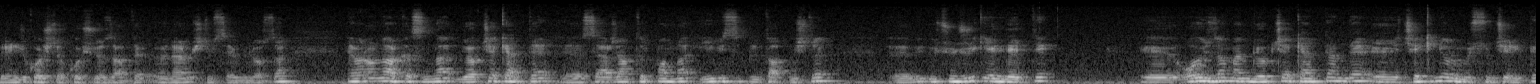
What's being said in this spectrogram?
birinci koşuda koşuyor zaten. Önermiştim sevgili dostlar. Hemen onun arkasında Gökçekent'te e, Sercan Tırpan'la iyi bir sprint atmıştı. E, bir üçüncülük elde etti. E, o yüzden ben Gökçekent'ten de e, çekiniyorum Müslüm Çelik'te.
